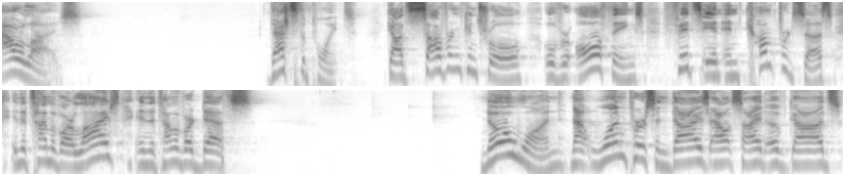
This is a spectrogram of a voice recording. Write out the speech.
our lives? That's the point. God's sovereign control over all things fits in and comforts us in the time of our lives and in the time of our deaths. No one, not one person, dies outside of God's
